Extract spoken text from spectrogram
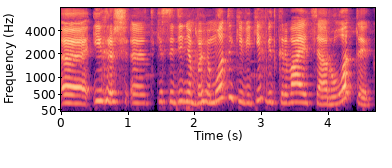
е, іграш, е, такі сидіння бегемотиків, в яких відкривається ротик.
